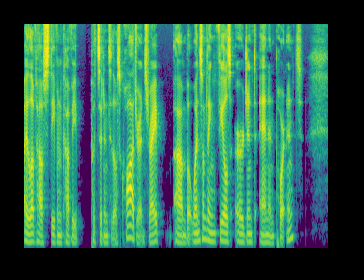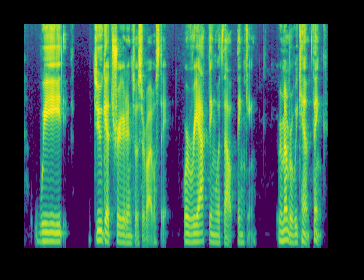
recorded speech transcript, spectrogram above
I love how Stephen Covey puts it into those quadrants, right? Um, but when something feels urgent and important, we do get triggered into a survival state. We're reacting without thinking. Remember, we can't think.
